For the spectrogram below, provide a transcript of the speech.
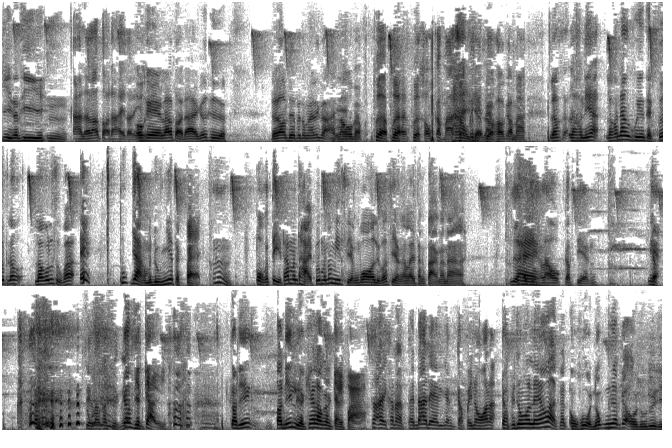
กี่นาที อืม อ่าแล้วเราต่อได้ตอนนี้โอเคเล่าต่อได้ก็คือ เดี๋ยวเราเดินไปตรงนั้นดีกว่าโอเคเราแบบเผื่อเผื่อเผื่อเขากลับมาใช่ไม่เดี๋เห็ยวนเผื่อเรา เขากลับมา แล้วแล้วคราวเนี้ยเราก็นั่งคุยกันเสร็จปุ๊บแล้วเราก็รู้สึกว่า เอ๊ะ ทุกอย่างมันดูเงียบแปลกอืมๆปกติถ้ามันถ่ายปุ๊บมันต้องมีเสียงวอลหรือว่าเสียงอะไรต่างๆ นานาเหลือแค่แต่เสียงเรากับเสียง เนี่ย เสียงเรากับเสียงก็เนี่ยเสียงไก่ ตอนนี้ตอนนี้เหลือแค่เรากับไก่ป่า ใช่ขนาดแพนด้าแดงยังกลับไปนอนอะ กลับไปนอนแล้วอะก็โอ้โห นกเงือกก็โอ้ดูดูดิ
